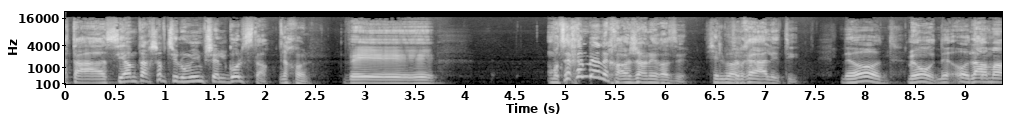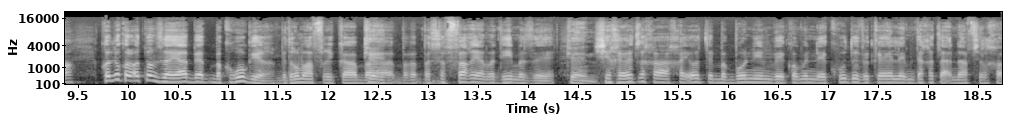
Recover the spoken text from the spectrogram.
אתה סיימת עכשיו צילומים של גולדסטאר, נכון. ו... מוצא חן בעיניך הז'אנר הזה. של מה? של ריאליטי. מאוד. מאוד. מאוד. למה? קודם כל, עוד פעם, זה היה בקרוגר, בדרום אפריקה, כן. ב- בספארי המדהים הזה. כן. שחיות לך חיות בבונים וכל מיני קודו וכאלה מתחת לענף שלך.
